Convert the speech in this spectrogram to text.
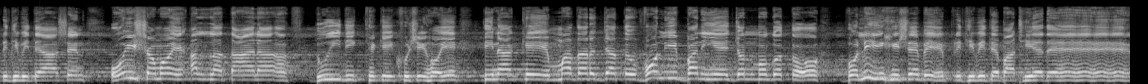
পৃথিবীতে আসেন, ওই সময় আল্লাহ তাআলা দুই দিক থেকে খুশি হয়ে তিনাকে মাদারজাত বলি বানিয়ে জন্মগত বলি হিসেবে পৃথিবীতে পাঠিয়ে দেন।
